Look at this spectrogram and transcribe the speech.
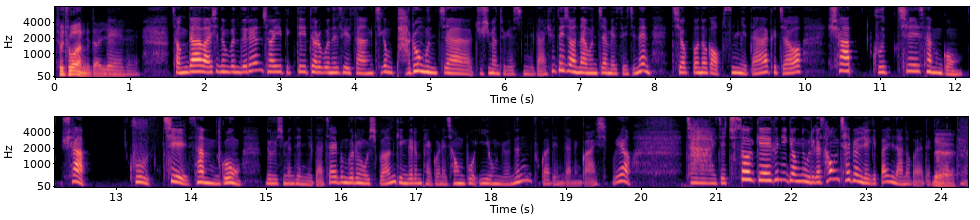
저 좋아합니다. 예. 네 정답 아시는 분들은 저희 빅데이터로 보는 세상 지금 바로 문자 주시면 되겠습니다. 휴대전화 문자 메시지는 지역 번호가 없습니다. 그죠? 샵 9730, 샵 9730 누르시면 됩니다. 짧은 글은 50원, 긴 글은 100원의 정보 이용료는 부과된다는 거 아시고요. 자, 이제 추석에 흔히 겪는 우리가 성차별 얘기 빨리 나눠봐야 될것 네. 같아요.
